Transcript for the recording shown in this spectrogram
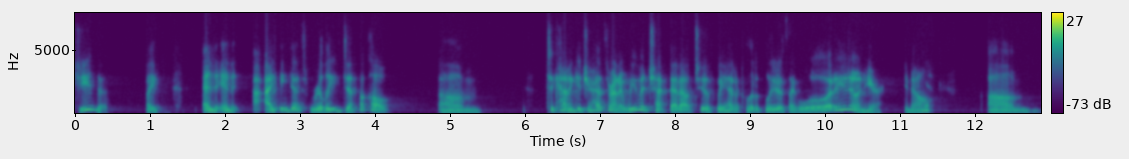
Jesus. Like and and I think that's really difficult um to kind of get your heads around it. We would check that out too if we had a political leader It's like, what are you doing here? You know? Um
